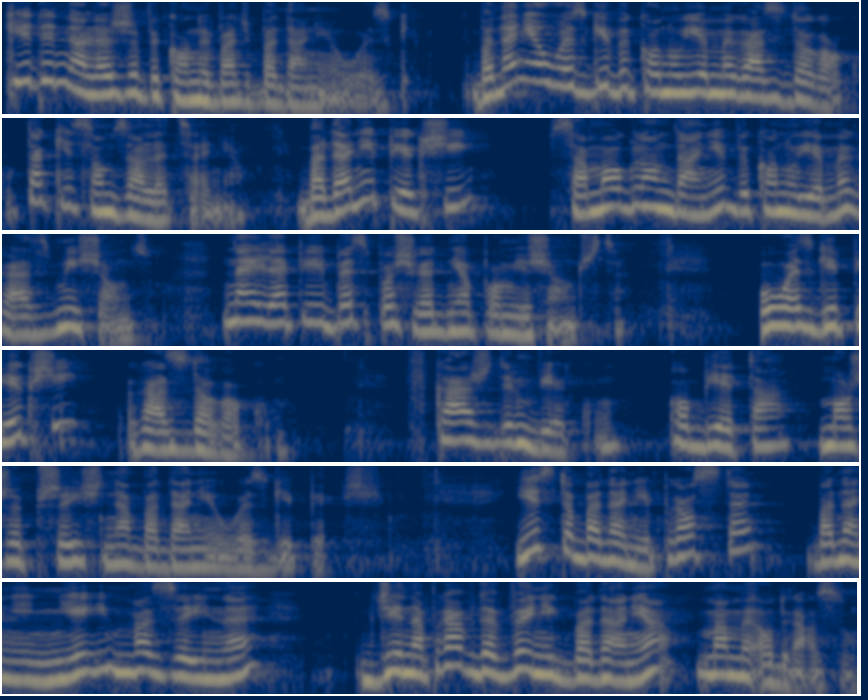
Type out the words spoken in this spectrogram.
Kiedy należy wykonywać badanie USG? Badania USG wykonujemy raz do roku. Takie są zalecenia. Badanie piersi, samooglądanie wykonujemy raz w miesiącu. Najlepiej bezpośrednio po miesiączce. USG piersi raz do roku. W każdym wieku kobieta może przyjść na badanie USG piersi. Jest to badanie proste, badanie nieinwazyjne, gdzie naprawdę wynik badania mamy od razu.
